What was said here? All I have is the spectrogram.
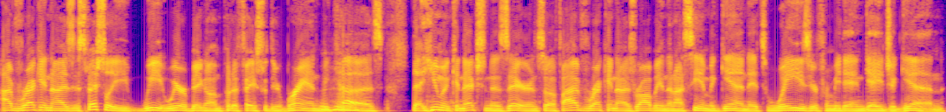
I've recognized, especially we we are big on put a face with your brand mm-hmm. because that human connection is there. And so if I've recognized Robbie and then I see him again, it's way easier for me to engage again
